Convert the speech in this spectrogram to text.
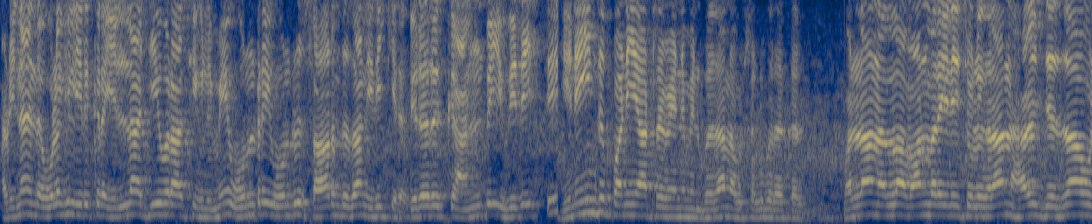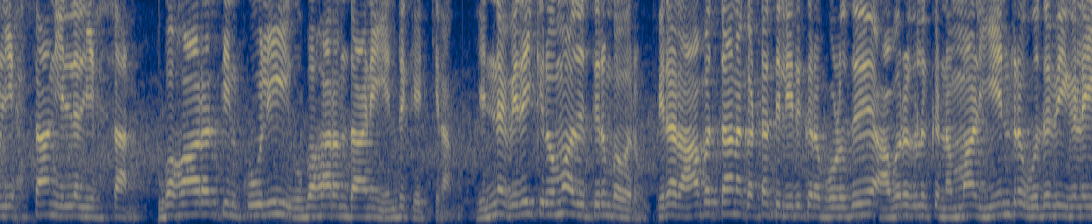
அப்படின்னா இந்த உலகில் இருக்கிற எல்லா ஜீவராசிகளுமே ஒன்றை ஒன்று சார்ந்து தான் இருக்கிறது. பிறருக்கு அன்பை விதைத்து இணைந்து பணியாற்ற வேண்டும் என்பதுதான் அவர் சொல்கிற கருத்து. வல்லான் அல்லா வான்மறையிலே சொல்கிறான் ஹல் ஜசா உல் இஹ்சான் இல்லல் இஹ்சான். உபகாரத்தின் கூலி உபகாரம் தானே என்று கேட்கிறான். என்ன விதைக்கிறோமோ அது திரும்ப வரும். பிறர் ஆபத்தான கட்டத்தில் இருக்கிற பொழுது அவர்களுக்கு நம்மால் இயன்ற உதவிகளை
